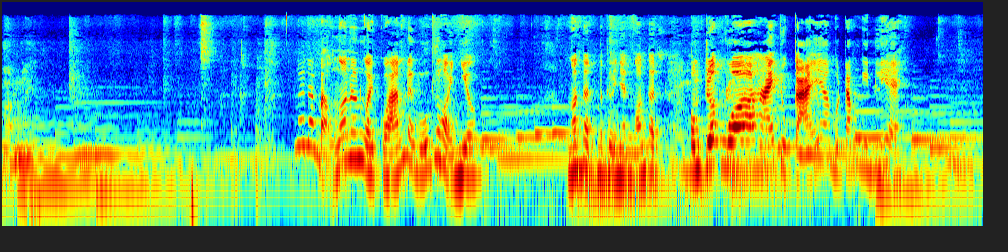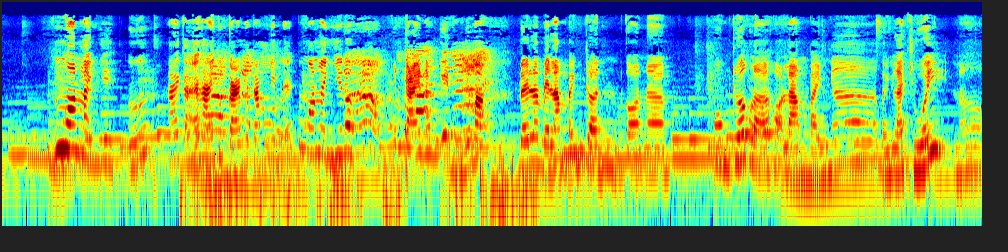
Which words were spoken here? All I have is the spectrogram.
Ngon lên. nó đã bảo ngon hơn ngoài quán để bố cứ hỏi nhiều ngon thật mà thừa nhận ngon thật hôm trước mua hai chục cái à, một trăm nghìn ly à ngon lành gì ừ hai cái, hai chục cái, một trăm nghìn đấy. Có ngon lành gì đâu? Một cái năm nghìn. Nhưng mà đây là mẹ làm bánh trần. Còn à, hôm trước là họ làm bánh à, bánh lá chuối. Nó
